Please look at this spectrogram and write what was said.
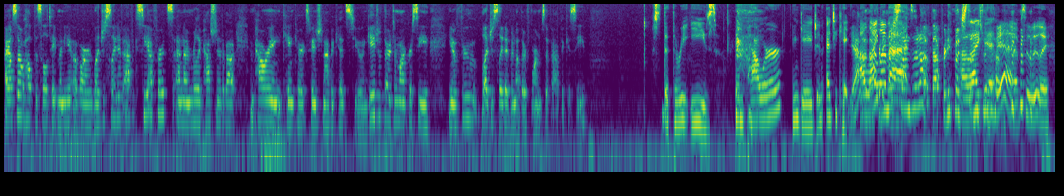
I also help facilitate many of our legislative advocacy efforts, and I'm really passionate about empowering KanCare expansion advocates to engage with our democracy, you know, through legislative and other forms of advocacy. The three E's empower, engage, and educate. Yeah, I that like pretty much sums it up. That pretty much I sums like it, it. up. Yeah, absolutely.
